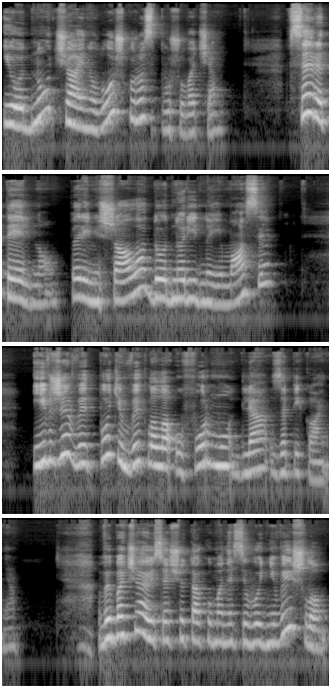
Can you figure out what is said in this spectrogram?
і одну чайну ложку розпушувача. Все ретельно перемішала до однорідної маси і вже потім виклала у форму для запікання. Вибачаюся, що так у мене сьогодні вийшло,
